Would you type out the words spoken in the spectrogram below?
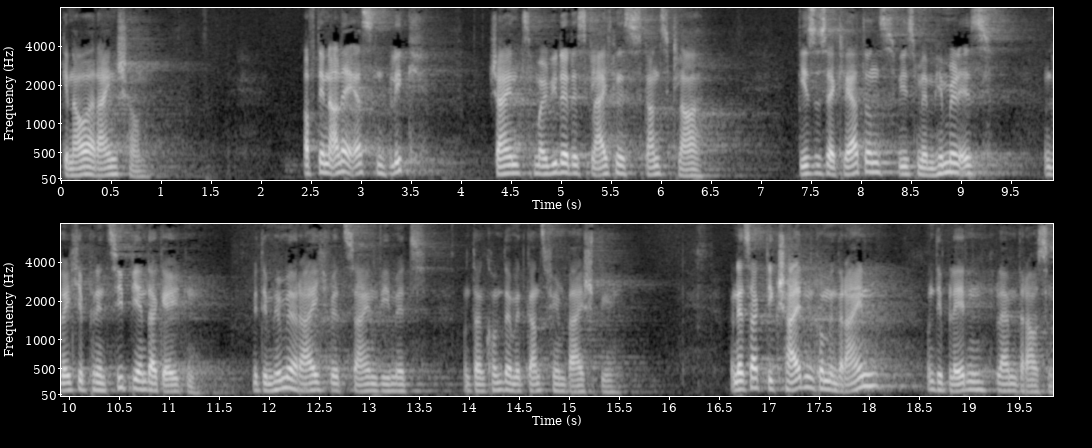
genauer reinschauen. Auf den allerersten Blick scheint mal wieder das Gleichnis ganz klar. Jesus erklärt uns, wie es mit dem Himmel ist und welche Prinzipien da gelten. Mit dem Himmelreich wird es sein wie mit, und dann kommt er mit ganz vielen Beispielen. Und er sagt, die Gescheiden kommen rein und die Bläden bleiben draußen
